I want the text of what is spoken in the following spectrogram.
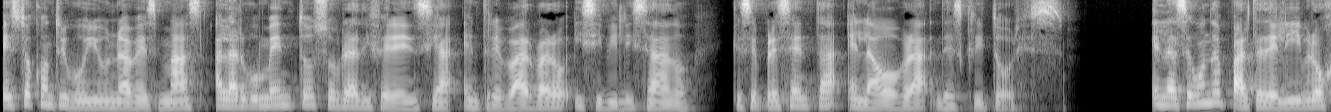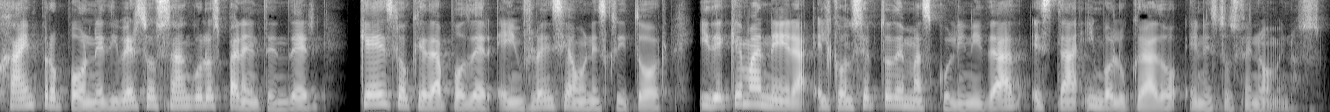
Esto contribuye una vez más al argumento sobre la diferencia entre bárbaro y civilizado que se presenta en la obra de escritores. En la segunda parte del libro, Hind propone diversos ángulos para entender qué es lo que da poder e influencia a un escritor y de qué manera el concepto de masculinidad está involucrado en estos fenómenos.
